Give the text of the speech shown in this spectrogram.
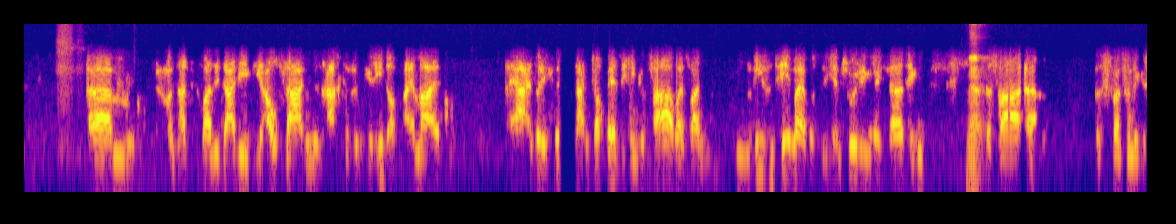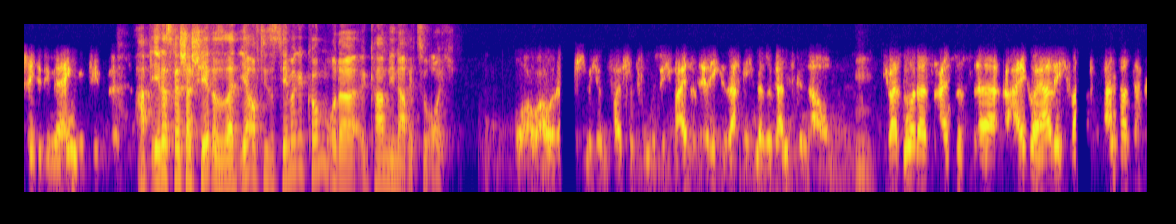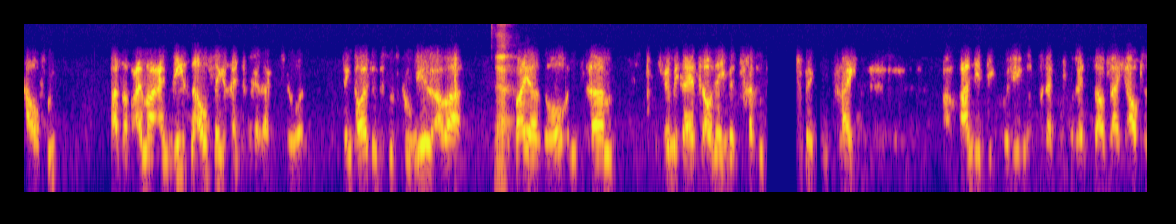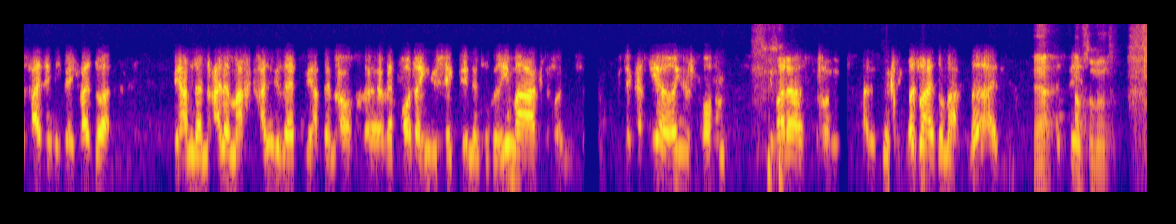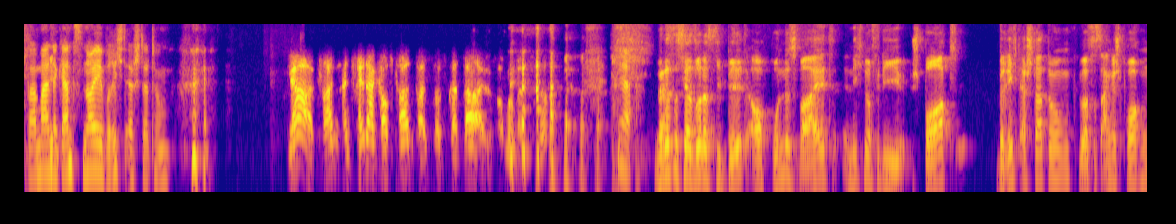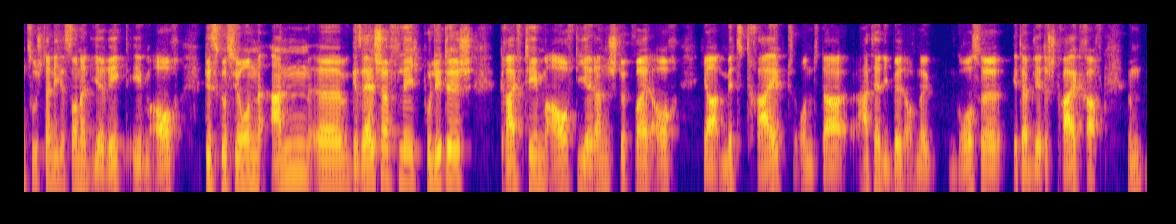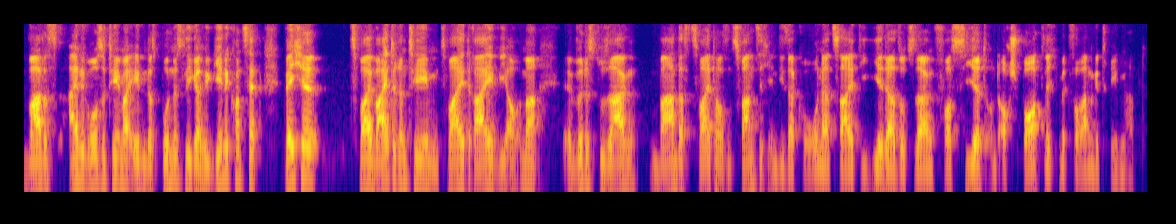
ähm, und hat quasi da die, die Auflagen missachtet und geriet auf einmal, naja, also ich würde sagen, jobmäßig in Gefahr, aber es war ein, ein Riesenthema, er musste sich entschuldigen, rechtfertigen. Ja. Das war äh, das war so eine Geschichte, die mir hängen geblieben ist. Habt ihr das recherchiert? Also seid ihr auf dieses Thema gekommen oder kam die Nachricht zu euch? Wow, wow, da ist mich im falschen Fuß. Ich weiß es ehrlich gesagt nicht mehr so ganz genau. Hm. Ich weiß nur, dass als es äh, Heiko Herrlich war, Zahnpasta kaufen, war es auf einmal ein riesen Aufreger in der Redaktion. Klingt heute ein bisschen skurril, aber es ja. war ja so. Und ähm, ich will mich da jetzt auch nicht mit fremden schmecken. Vielleicht äh, waren die, die Kollegen von der Konkurrenz da auch gleich auf, das weiß ich nicht mehr. Ich weiß nur, wir haben dann alle Macht angesetzt. Wir haben dann auch äh, Reporter hingeschickt in den Drogeriemarkt und mit der Kassiererin gesprochen. Wie war das? Und alles mögliche. Was man also macht, ne? Als, ja, als absolut. War mal eine ganz neue Berichterstattung. Ja, ein Trainer kauft Zahnpasta, Skandal. Das ist mal was, ne? ja. Das ist ja so, dass die Bild auch bundesweit nicht nur für die Sportberichterstattung, du hast es angesprochen, zuständig ist, sondern ihr regt eben auch Diskussionen an, äh, gesellschaftlich, politisch, greift Themen auf, die ihr dann ein Stück weit auch ja mittreibt und da hat ja die Bild auch eine große etablierte Strahlkraft. Nun war das eine große Thema eben das Bundesliga-Hygienekonzept. Welche zwei weiteren Themen, zwei, drei, wie auch immer, würdest du sagen, waren das 2020 in dieser Corona-Zeit, die ihr da sozusagen forciert und auch sportlich mit vorangetrieben habt?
